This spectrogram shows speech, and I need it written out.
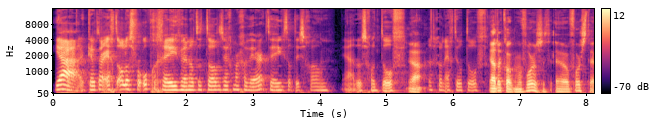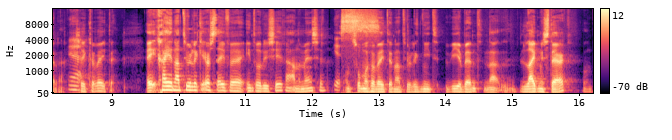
ja, ik heb daar echt alles voor opgegeven. En dat het dan zeg maar gewerkt heeft, dat is gewoon... Ja, dat is gewoon tof. Ja, Dat is gewoon echt heel tof. ja dat kan ik me eh, voorstellen. Ja. Zeker weten. Hey, ik ga je natuurlijk eerst even introduceren aan de mensen. Yes. Want sommigen weten natuurlijk niet wie je bent. Nou, lijkt me sterk. Want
